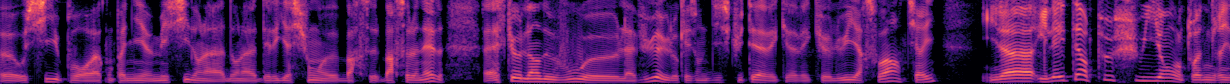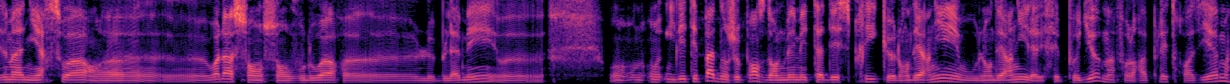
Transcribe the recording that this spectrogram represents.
euh, aussi pour accompagner Messi dans la, dans délégation barcelonaise. Est-ce que l'un de vous l'a vu, a eu l'occasion de discuter avec lui hier soir, Thierry? Il a, il a été un peu fuyant, Antoine Griezmann, hier soir. voilà, sans, sans vouloir le blâmer il n'était pas, je pense, dans le même état d'esprit que l'an dernier, où l'an dernier, il avait fait podium, il hein, faut le rappeler, troisième,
